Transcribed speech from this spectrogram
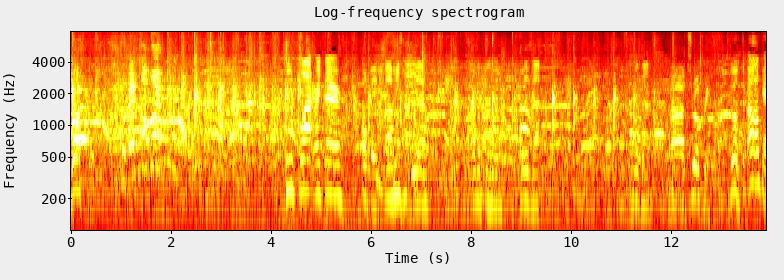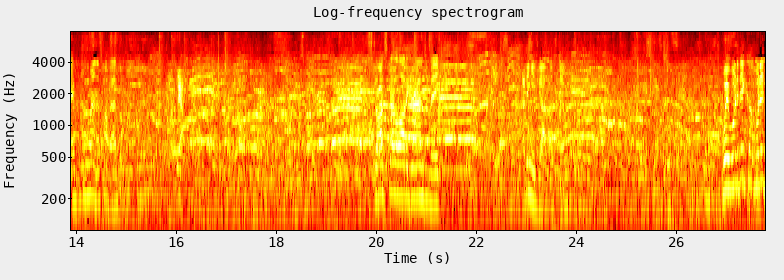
Watch this. Go, Ben. Come on, Mark. Too flat right there. Oh, baby. Oh, he's not. Yeah. How's it? What is that? What is that? Uh, 203. 203. Oh, okay. Never mind. That's not bad. Yeah. Strock's got a lot of ground to make. I think he's got this though. Wait, what did they? What did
